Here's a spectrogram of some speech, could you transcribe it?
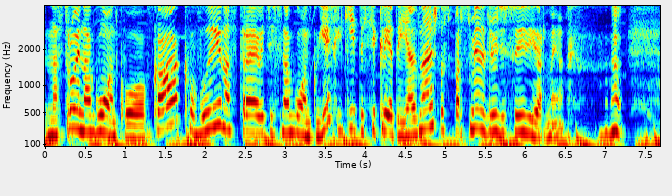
Настрой на гонку. Как вы настраиваетесь на гонку? Есть какие-то секреты? Я знаю, что спортсмены люди суеверные.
